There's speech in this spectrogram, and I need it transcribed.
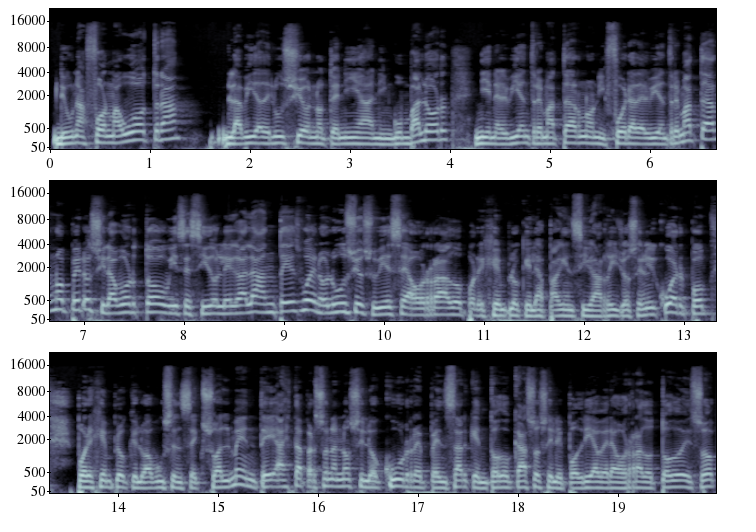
De una forma u otra, la vida de Lucio no tenía ningún valor, ni en el vientre materno ni fuera del vientre materno, pero si el aborto hubiese sido legal antes, bueno, Lucio se hubiese ahorrado, por ejemplo, que le apaguen cigarrillos en el cuerpo, por ejemplo, que lo abusen sexualmente. A esta persona no se le ocurre pensar que en todo caso se le podría haber ahorrado todo eso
